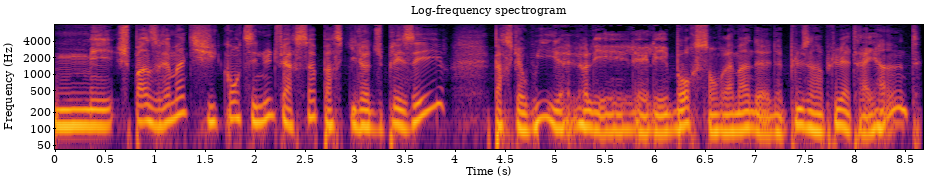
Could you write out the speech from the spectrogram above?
Mais je pense vraiment qu'il continue de faire ça parce qu'il a du plaisir. Parce que oui, là, les, les, bourses sont vraiment de, plus en plus attrayantes.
